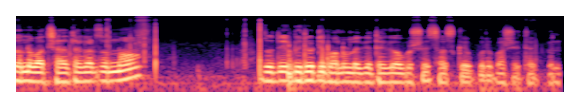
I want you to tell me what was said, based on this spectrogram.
ধন্যবাদ সাথে থাকার জন্য। যদি ভিডিওটি ভালো লেগে থাকে, অবশ্যই সাবস্ক্রাইব করে পাশে থাকবেন।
